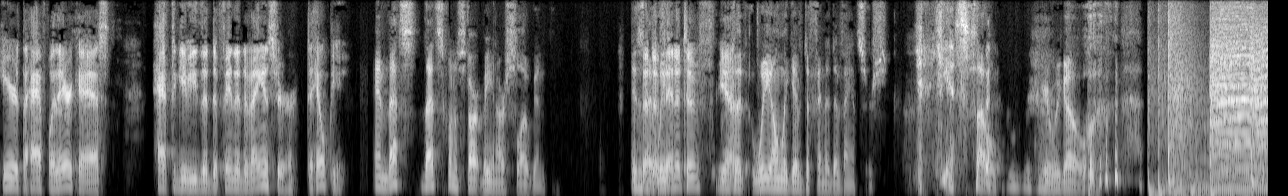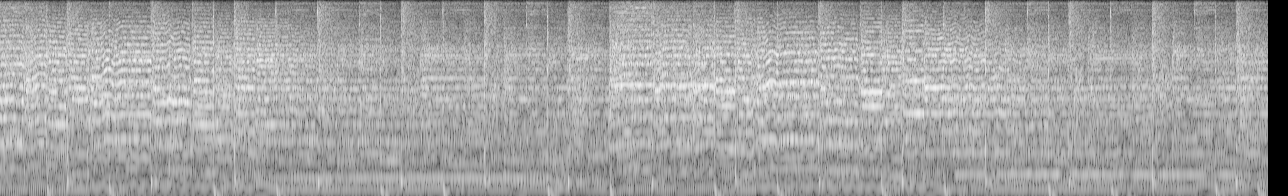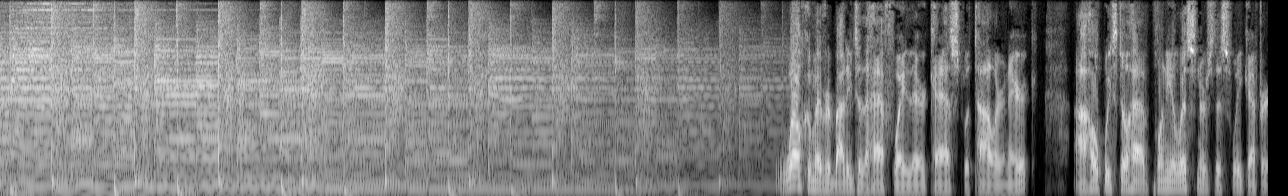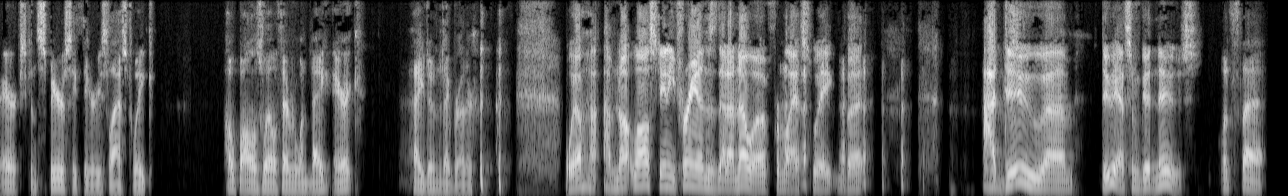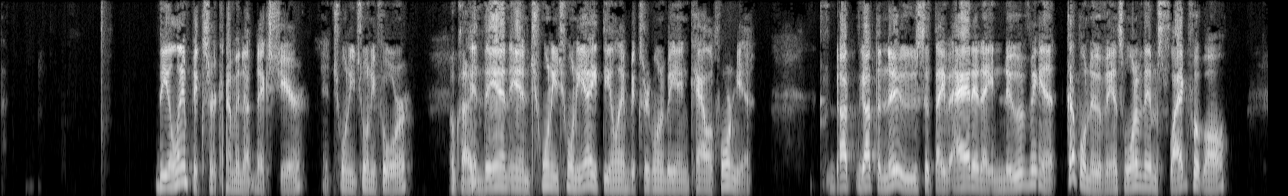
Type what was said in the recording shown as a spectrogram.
here at the Halfway There cast have to give you the definitive answer to help you. And that's that's going to start being our slogan. Is The that we, definitive, yeah. that we only give definitive answers. yes. So here we go. Welcome everybody to the Halfway There cast with Tyler and Eric. I hope we still have plenty of listeners this week after Eric's conspiracy theories last week. Hope all is well with everyone today. Eric, how you doing today, brother? Well, I- I've not lost any friends that I know of from last week, but I do um, do have some good news. What's that? The Olympics are coming up next year in 2024, Okay. and then in 2028, the Olympics are going to be in California. Got got the news that they've added a new event, a couple new events. One of them is flag football,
